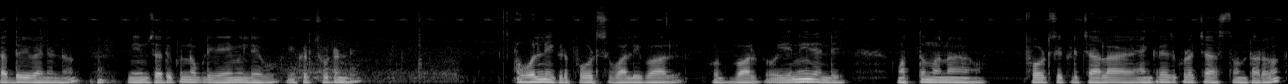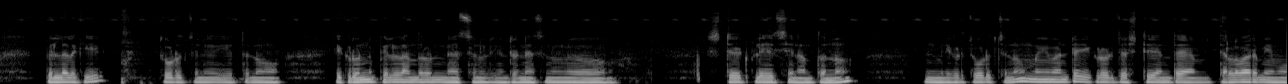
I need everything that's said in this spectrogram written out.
పెద్దవి ఇవన్నీ మేము చదువుకున్నప్పుడు ఏమీ లేవు. ఇక్కడ చూడండి. ఓన్లీ ఇక్కడ స్పోర్ట్స్ వాలీబాల్ ఫుట్బాల్ ఎనీ అండి. మొత్తం మన స్పోర్ట్స్ ఇక్కడ చాలా ఎంకరేజ్ కూడా చేస్తుంటారు పిల్లలకి. చూడొచ్చు ఇతను ఇక్కడ ఉన్న పిల్లలందరూ నేషనల్ ఇంటర్నేషనల్ స్టేట్ ప్లేయర్స్ అని అంతను మీరు ఇక్కడ చూడొచ్చును. మేమంటే ఇక్కడ జస్ట్ ఎంత తెల్లవారు మేము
